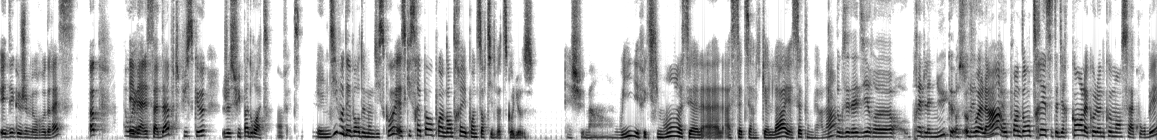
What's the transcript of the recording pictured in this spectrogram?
Et dès que je me redresse, hop, eh bien elle s'adapte puisque je suis pas droite en fait. Et il me dit vos débordements disco, est-ce qu'ils seraient pas au point d'entrée et point de sortie de votre scoliose? Et je fais, ben oui, effectivement, c'est à, cette cervicale-là et à cette lombaire-là. Donc c'est-à-dire euh, près de la nuque euh, Voilà, au point d'entrée, c'est-à-dire quand la colonne commence à courber,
